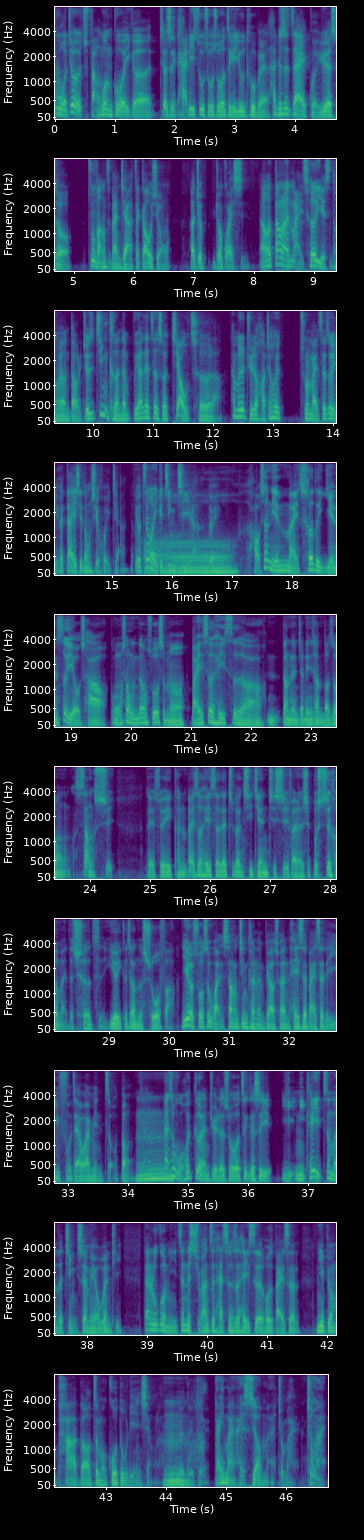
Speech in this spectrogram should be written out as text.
我就有访问过一个，就是凯利诉说说这个 YouTuber，他就是在鬼月的时候租房子搬家，在高雄，他就遇到怪事。然后当然买车也是同样的道理，就是尽可能不要在这时候交车啦。他们就觉得好像会除了买车之后，也会带一些东西回家，有这么一个禁忌啊。对，哦，好像连买车的颜色也有差哦。网上文章说什么白色、黑色啊，让人家联想到这种丧事。对，所以可能白色、黑色在这段期间，其实反而是不适合买的车子，也有一个这样的说法。也有说是晚上尽可能不要穿黑色、白色的衣服在外面走动，这样。嗯，但是我会个人觉得说，这个是以你可以这么的谨慎没有问题。但如果你真的喜欢这台车是黑色的或者白色的，你也不用怕到这么过度联想了。嗯，对对对，该买还是要买，就买就买。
